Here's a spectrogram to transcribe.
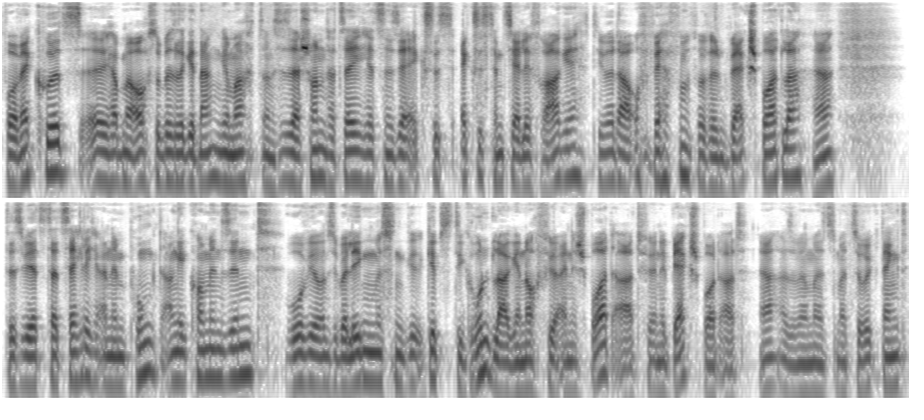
Vorweg kurz, äh, ich habe mir auch so ein bisschen Gedanken gemacht und es ist ja schon tatsächlich jetzt eine sehr existenzielle Frage, die wir da aufwerfen für einen Bergsportler. Ja dass wir jetzt tatsächlich an einem Punkt angekommen sind, wo wir uns überlegen müssen, gibt es die Grundlage noch für eine Sportart, für eine Bergsportart? Ja, also wenn man jetzt mal zurückdenkt,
